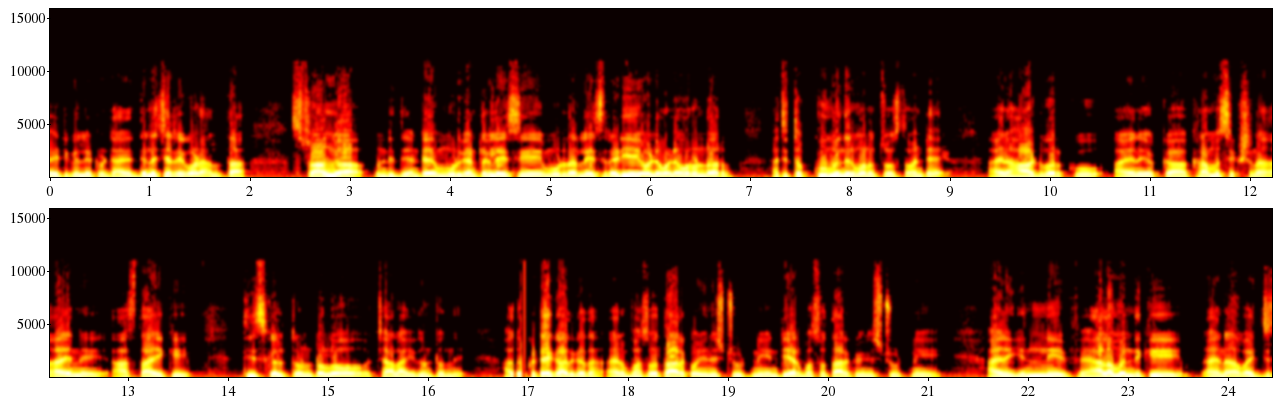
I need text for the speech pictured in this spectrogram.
బయటికి వెళ్ళేటువంటి ఆయన దినచర్య కూడా అంత స్ట్రాంగ్గా ఉండిద్ది. అంటే మూడు గంటలకు లేచి మూడున్నర లేచి రెడీ అయ్యే వాళ్ళు వాళ్ళు ఎవరు అతి తక్కువ మందిని మనం చూస్తాం. అంటే ఆయన హార్డ్ వర్క్ ఆయన యొక్క క్రమశిక్షణ ఆయన్ని ఆ స్థాయికి తీసుకెళ్తుంటలో చాలా ఇది ఉంటుంది అదొక్కటే కాదు కదా ఆయన బసవతారకం ఇన్స్టిట్యూట్ని ఎన్టీఆర్ బసవతారకం ఇన్స్టిట్యూట్ని ఆయన ఎన్ని వేల మందికి ఆయన వైద్య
